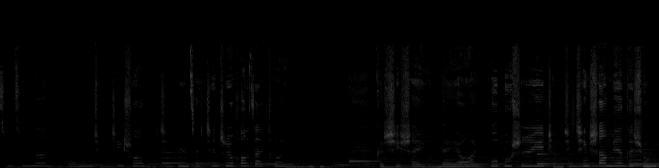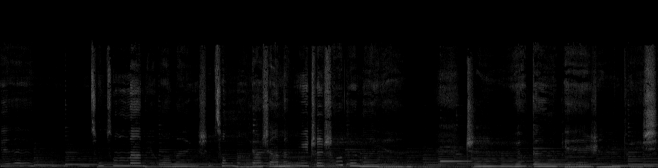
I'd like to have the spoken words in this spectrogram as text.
匆匆那年，我们究竟说了几遍再见之后再拖延？可惜谁有没有爱过？不是一张激情上面的雄辩。匆匆那年，我们一时匆忙撂下难以承受的诺言。只有等别人兑现，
